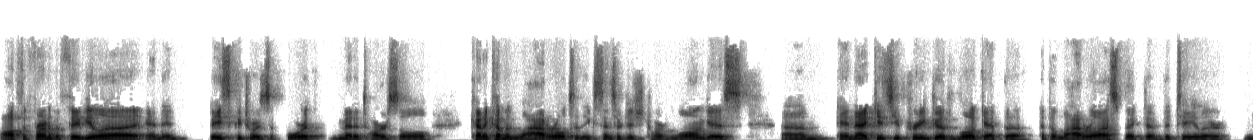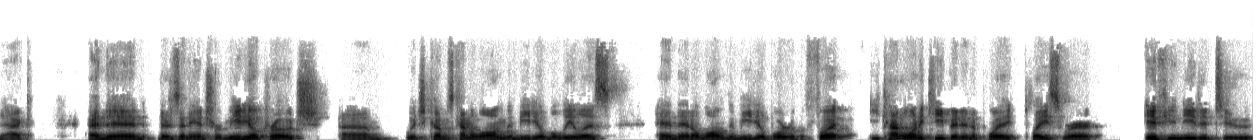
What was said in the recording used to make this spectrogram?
off the front of the fibula, and then basically towards the fourth metatarsal, kind of coming lateral to the extensor digitorum longus. Um, and that gets you a pretty good look at the at the lateral aspect of the talar neck. And then there's an anteromedial approach, um, which comes kind of along the medial malleolus and then along the medial border of the foot. You kind of want to keep it in a point, place where, if you needed to,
